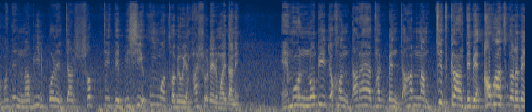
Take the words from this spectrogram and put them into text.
আমাদের নবীর পরে যার সবচেয়ে বেশি উম্মত হবে ওই হাসরের ময়দানে। এমন নবী যখন দাঁড়ায়া থাকবেন যাহার নাম চিৎকার দেবে, আওয়াজ করবে।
